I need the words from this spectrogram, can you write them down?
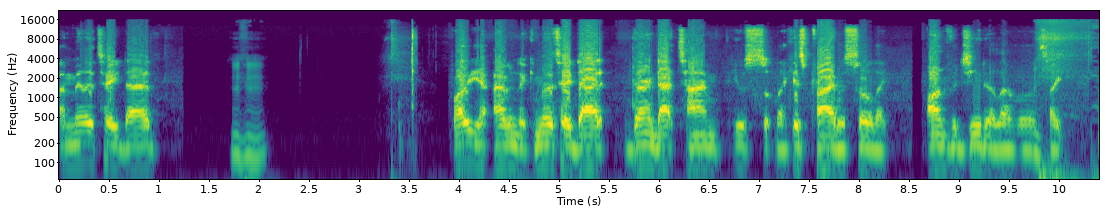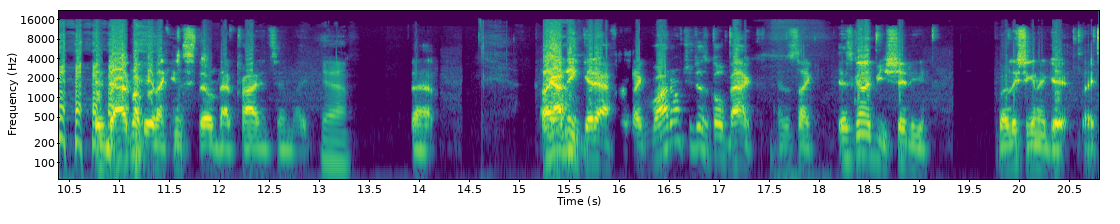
a military dad, Mm-hmm. probably having like a military dad during that time, he was so, like his pride was so like on Vegeta level. It's like his dad probably like instilled that pride into him, like yeah. that. Like I didn't get it at first. Like, why don't you just go back? And it's like it's gonna be shitty, but at least you're gonna get like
